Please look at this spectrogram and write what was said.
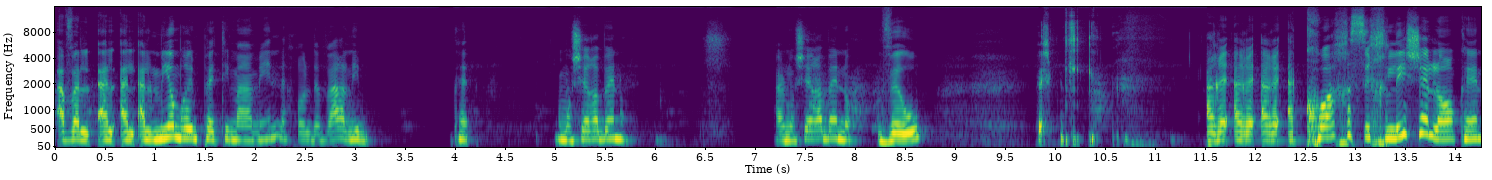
אבל על, על, על מי אומרים פתי מאמין לכל דבר? מי... כן, משה רבנו. על משה רבנו, והוא, הרי, הרי, הרי הכוח השכלי שלו, כן,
